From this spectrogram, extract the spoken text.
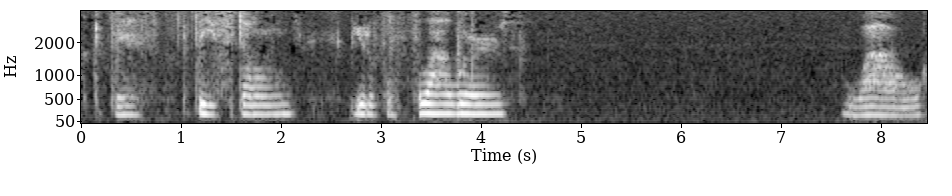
Look at this. Look at these stones. Beautiful flowers. Wow.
